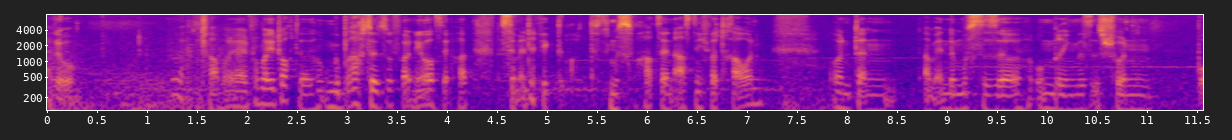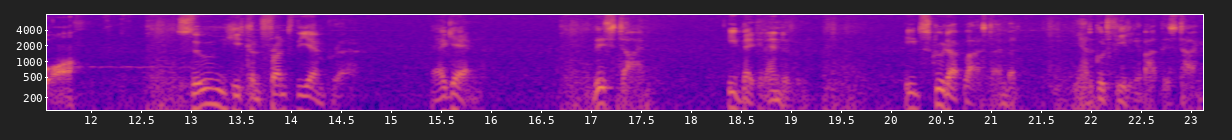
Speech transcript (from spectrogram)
Also, da haben wir einfach mal die Tochter umgebracht. Das fand ich auch sehr hart. Das ist im Endeffekt, oh, das muss so hart sein, erst nicht vertrauen und dann am Ende musste sie umbringen. Das ist schon, boah. Soon he'd confront the Emperor. Again. This time, he'd make an end of him. He'd screwed up last time, but he had a good feeling about this time.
